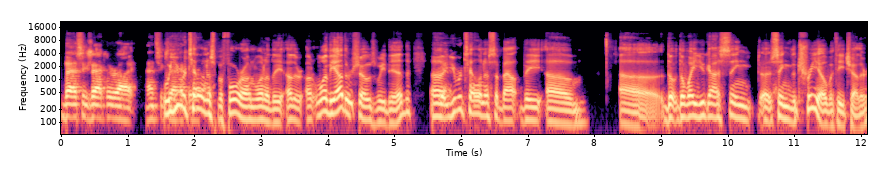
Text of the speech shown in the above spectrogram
That's exactly right. That's exactly well. You were telling right. us before on one of the other on one of the other shows we did. Uh, yeah. You were telling us about the um, uh, the the way you guys sing uh, sing the trio with each other.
